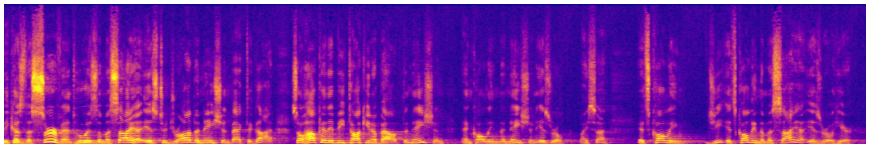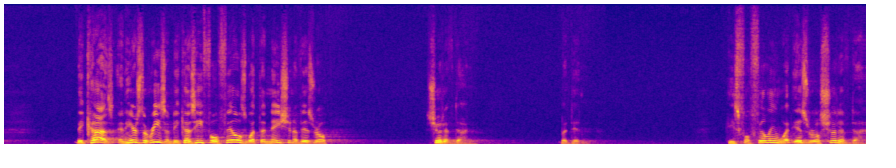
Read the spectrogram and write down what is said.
Because the servant, who is the Messiah, is to draw the nation back to God. So, how could it be talking about the nation and calling the nation Israel, my son? It's calling, it's calling the Messiah Israel here. Because, and here's the reason because he fulfills what the nation of Israel should have done, but didn't. He's fulfilling what Israel should have done.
